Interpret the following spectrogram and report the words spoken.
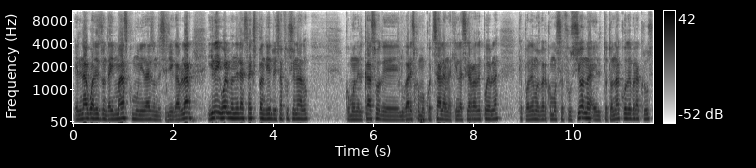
el náhuatl es donde hay más comunidades donde se llega a hablar y de igual manera se ha expandiendo y se ha fusionado como en el caso de lugares como Cuetzalan, aquí en la Sierra de Puebla, que podemos ver cómo se fusiona el totonaco de Veracruz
